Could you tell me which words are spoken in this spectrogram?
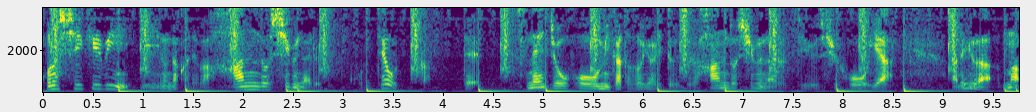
この CQB の中ではハンドシグナル、こう手を使ってですね、情報を味方とやり取りするハンドシグナルっていう手法や、あるいは、ま、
